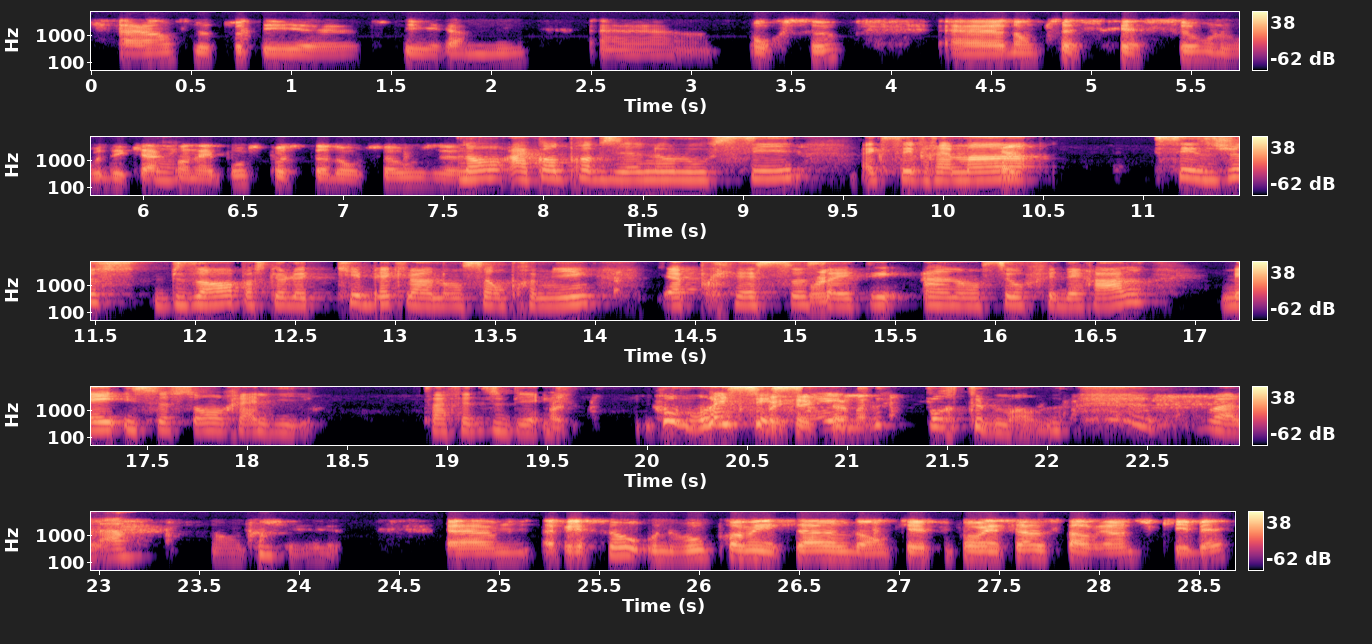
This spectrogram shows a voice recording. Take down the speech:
différence. Là. Tout, est, tout est ramené euh, pour ça. Euh, donc, ça serait ça au niveau des cartes oui. d'impôt. Je sais pas si tu as d'autres choses. Euh. Non, à compte provisionnel aussi. C'est vraiment. C'est juste bizarre parce que le Québec l'a annoncé en premier, et après ça, ça a été annoncé au fédéral, mais ils se sont ralliés. Ça fait du bien. Au moins, c'est simple pour tout le monde. voilà. Donc, euh, après ça, au niveau provincial, donc euh, plus provincial, c'est pas vraiment du Québec,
